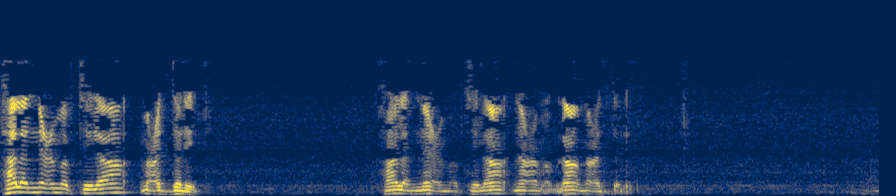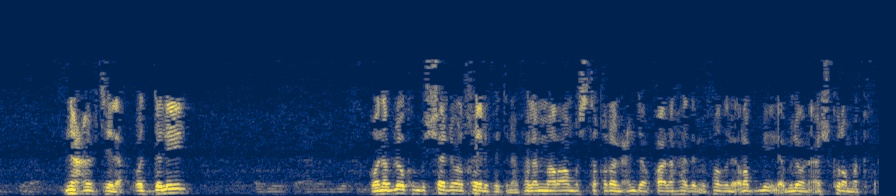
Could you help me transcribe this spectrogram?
هل النعمة ابتلاء مع الدليل؟ هل النعمة ابتلاء نعم أم لا مع الدليل؟ نعم ابتلاء. والدليل ونبلوكم بالشر والخير فتنة. فلما رأى مستقرا عنده قال هذا بفضل ربي لأبلون أشكر مكفر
